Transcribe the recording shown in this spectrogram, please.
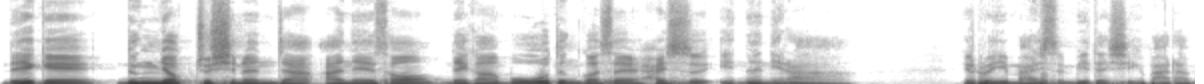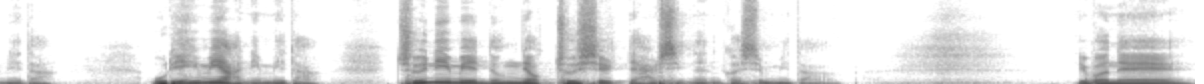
내게 능력 주시는 자 안에서 내가 모든 것을 할 수 있느니라. 여러분 이 말씀 믿으시기 바랍니다. 우리 힘이 아닙니다. 주님이 능력 주실 때 할 수 있는 것입니다. 이번에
